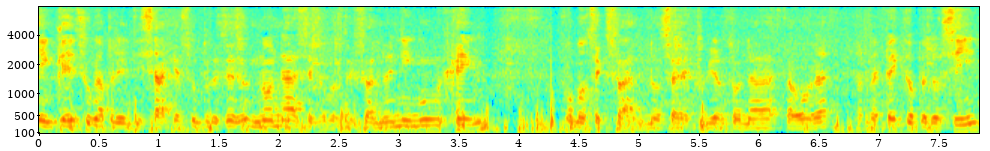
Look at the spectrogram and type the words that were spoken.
en que es un aprendizaje, es un proceso, no nace homosexual, no hay ningún gen homosexual, no se ha descubierto nada hasta ahora al respecto, pero sí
